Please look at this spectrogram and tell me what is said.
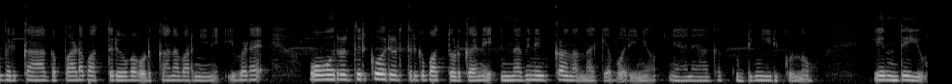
ഇവർക്ക് ആകെപ്പാടെ പത്ത് രൂപ കൊടുക്കാമെന്നാണ് പറഞ്ഞിനി. ഇവിടെ ഓരോരുത്തർക്കും ഓരോരുത്തർക്ക് പത്ത് കൊടുക്കാൻ എന്നാൽ പിന്നെ എനിക്കണം നന്നാക്കിയാൽ പോരേനോ? ഞാൻ ആകെ കുടുങ്ങിയിരിക്കുന്നു. എന്ത് ചെയ്യും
